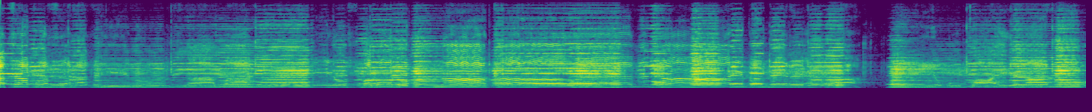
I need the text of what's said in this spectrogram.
Лайно каца посеред за Бандерію свободу на календарі Бандерина. Ні упай народу.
